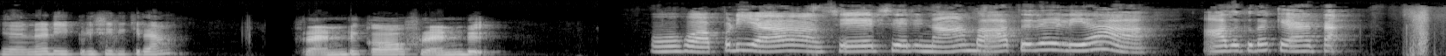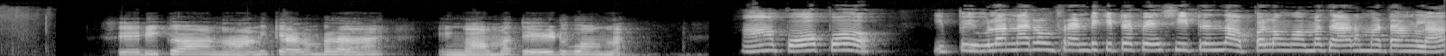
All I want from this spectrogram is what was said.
என்னடி இப்படி சிரிக்கிறான்? ஃப்ரெண்டுக்கா ஃப்ரெண்டு ஓஹோ அப்படியா சரி சரி நான் பார்த்ததே இல்லையா அதுக்கு தான் கேட்டேன் சரிக்கா நானும் கிளம்புறேன். எங்க அம்மா தேடுவாங்க. ஆ போ போ. இப்போ இவ்வளோ நேரம் ஃப்ரெண்டு கிட்ட பேசிட்டு இருந்தா அப்பெல்லாம் உங்க அம்மா தேட மாட்டாங்களா?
